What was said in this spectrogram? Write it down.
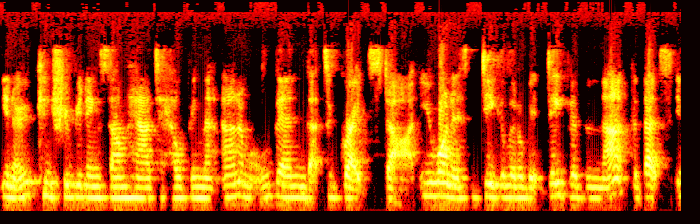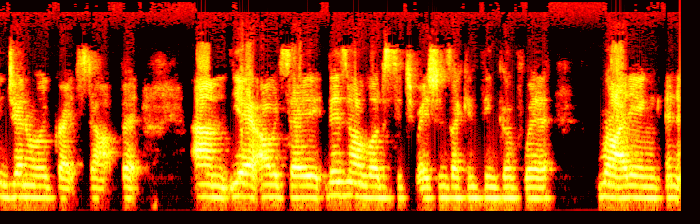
you know contributing somehow to helping that animal, then that's a great start. You want to dig a little bit deeper than that, but that's in general a great start. But um, yeah, I would say there's not a lot of situations I can think of where riding an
